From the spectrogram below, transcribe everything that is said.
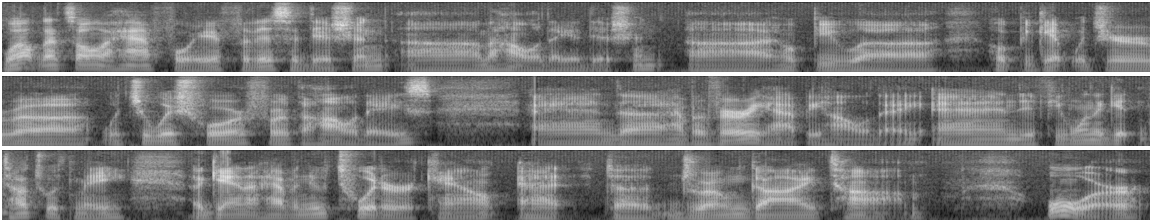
Well, that's all I have for you for this edition, uh, the holiday edition. Uh, I hope you uh, hope you get what you uh, what you wish for for the holidays, and uh, have a very happy holiday. And if you want to get in touch with me, again, I have a new Twitter account at uh, Drone Guy Tom, or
